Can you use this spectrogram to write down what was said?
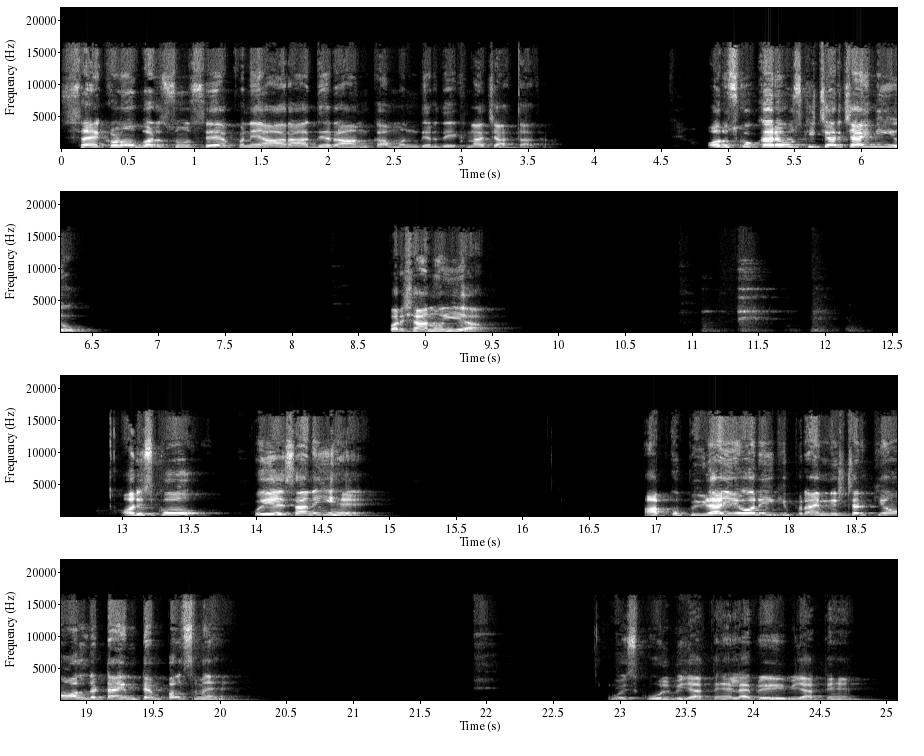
सैकड़ों बरसों से अपने आराध्य राम का मंदिर देखना चाहता था। और उसको करे, उसकी चर्चा ही नहीं हो। परेशान होइए आप। और इसको कोई ऐसा नहीं है। आपको पीड़ा ये हो रही कि प्राइम मिनिस्टर क्यों ऑल द टाइम टेंपल्स में है? वो स्कूल भी जाते हैं, लाइब्रेरी भी जाते हैं।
